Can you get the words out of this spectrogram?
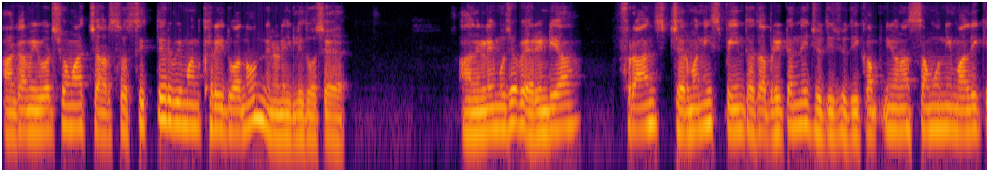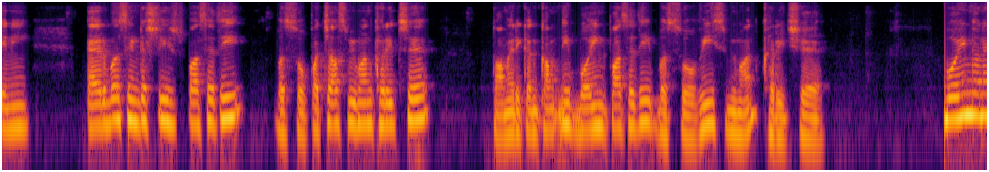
આગામી વર્ષોમાં ચારસો સિત્તેર વિમાન ખરીદવાનો નિર્ણય લીધો છે. આ નિર્ણય મુજબ Air India France, Germany, Spain તથા બ્રિટનની જુદી જુદી કંપનીઓના સમૂહની માલિકીની એરબસ ઇન્ડસ્ટ્રીઝ પાસેથી બસો પચાસ વિમાન ખરીદશે તો અમેરિકન કંપની બોઈંગ પાસેથી બસો વીસ વિમાન ખરીદશે. બોઈંગ અને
